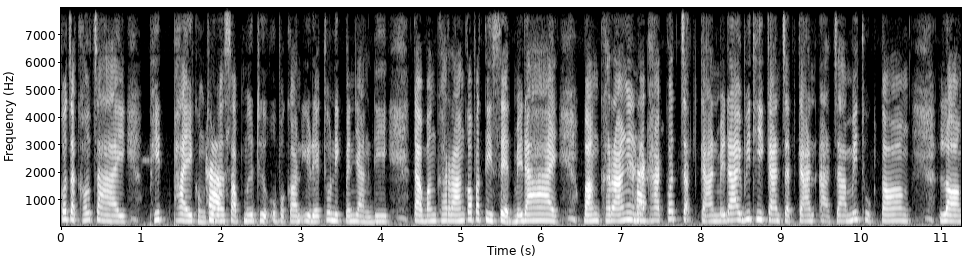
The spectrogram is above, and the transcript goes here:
ก็จะเข้าใจพิษภัยของค่ะโทรศัพท์มือถืออุปกรณ์อิเล็กทรอนิกส์เป็นอย่างดี แต่บางครั้งก็ปฏิเสธไม่ได้ บางครั้งเนี่ยค่ะนะคะก็จัดการไม่ได้วิธีการจัดการอาจจะไม่ถูกต้อง ลอง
